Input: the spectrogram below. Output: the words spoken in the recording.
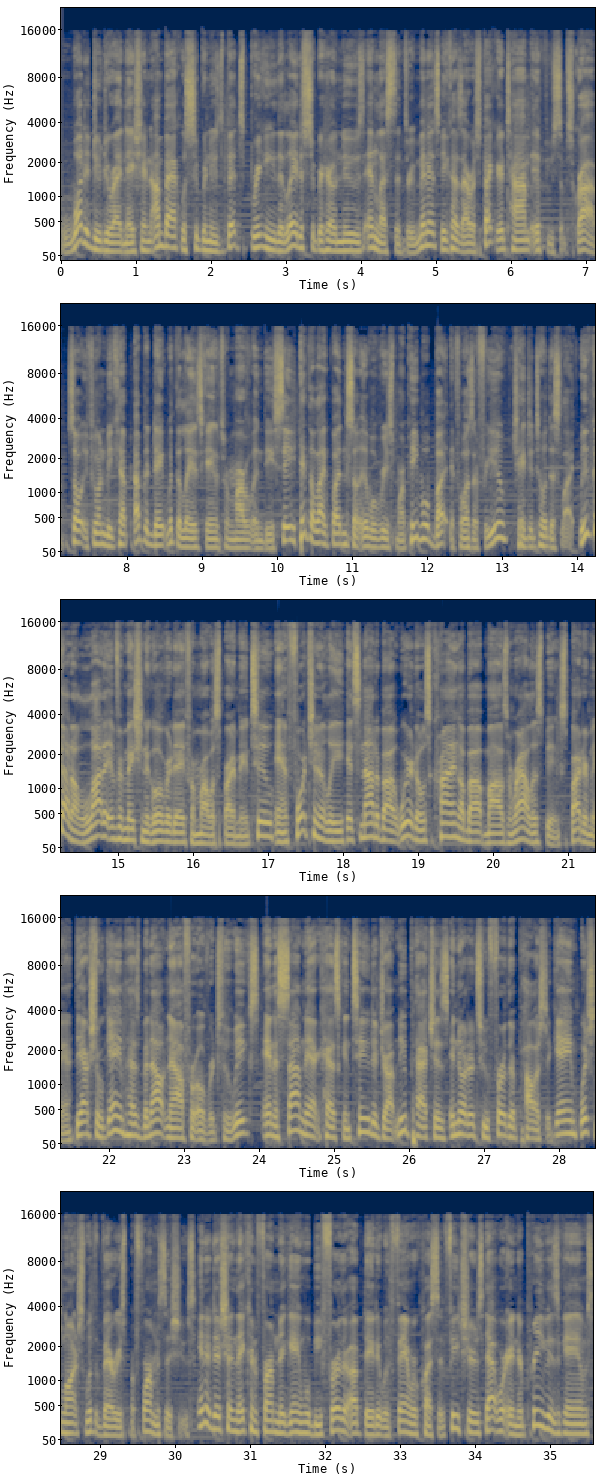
What it do, Durag Nation? I'm back with Super News Bits, bringing you the latest superhero news in less than three minutes because I respect your time if you subscribe. So if you want to be kept up to date with the latest games from Marvel and DC, hit the like button so it will reach more people, but if it wasn't for you, change it to a dislike. We've got a lot of information to go over today from Marvel Spider-Man 2, and fortunately, it's not about weirdos crying about Miles Morales being Spider-Man. The actual game has been out now for over two weeks, and Insomniac has continued to drop new patches in order to further polish the game, which launched with various performance issues. In addition, they confirmed the game will be further updated with fan requested features that were in the previous games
